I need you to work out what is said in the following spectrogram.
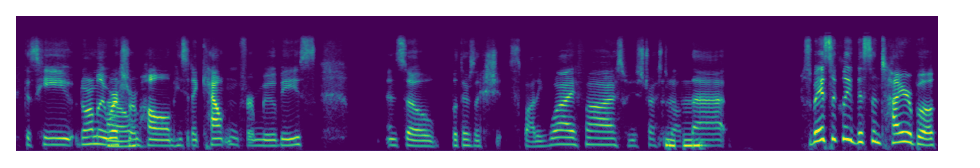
because he normally works oh. from home. He's an accountant for movies, and so but there's like spotty Wi-Fi, so he's stressed mm-hmm. about that. So basically, this entire book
